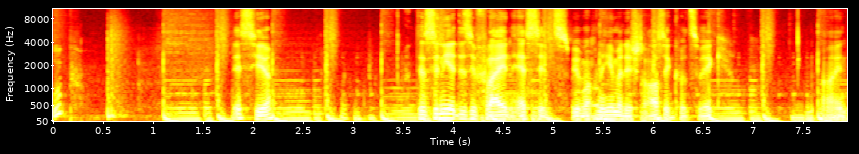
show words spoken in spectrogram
Up. Das hier. Das sind hier diese freien Assets. Wir machen hier mal die Straße kurz weg. Nein.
